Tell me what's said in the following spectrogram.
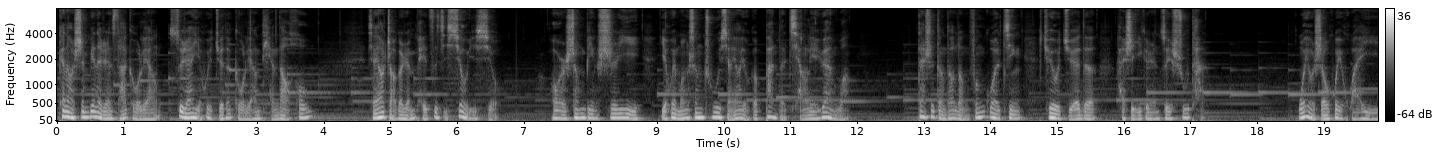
看到身边的人撒狗粮，虽然也会觉得狗粮甜到齁，想要找个人陪自己秀一秀。偶尔生病失意，也会萌生出想要有个伴的强烈愿望。但是等到冷风过境，却又觉得还是一个人最舒坦。我有时候会怀疑，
